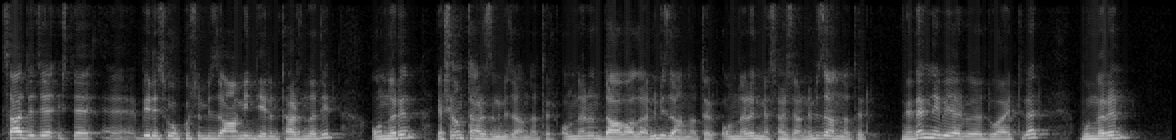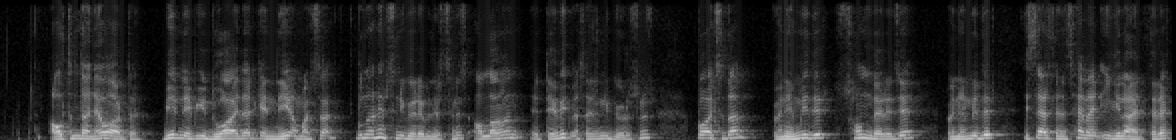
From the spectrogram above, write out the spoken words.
sadece işte e, birisi okusun biz de amin diyelim tarzında değil. Onların yaşam tarzını bize anlatır. Onların davalarını bize anlatır. Onların mesajlarını bize anlatır. Neden nebiler böyle dua ettiler? Bunların altında ne vardı? Bir nebi dua ederken neyi amaçlar? Bunların hepsini görebilirsiniz. Allah'ın e, tevhid mesajını görürsünüz. Bu açıdan önemlidir. Son derece önemlidir. İsterseniz hemen ilgili ayetlere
